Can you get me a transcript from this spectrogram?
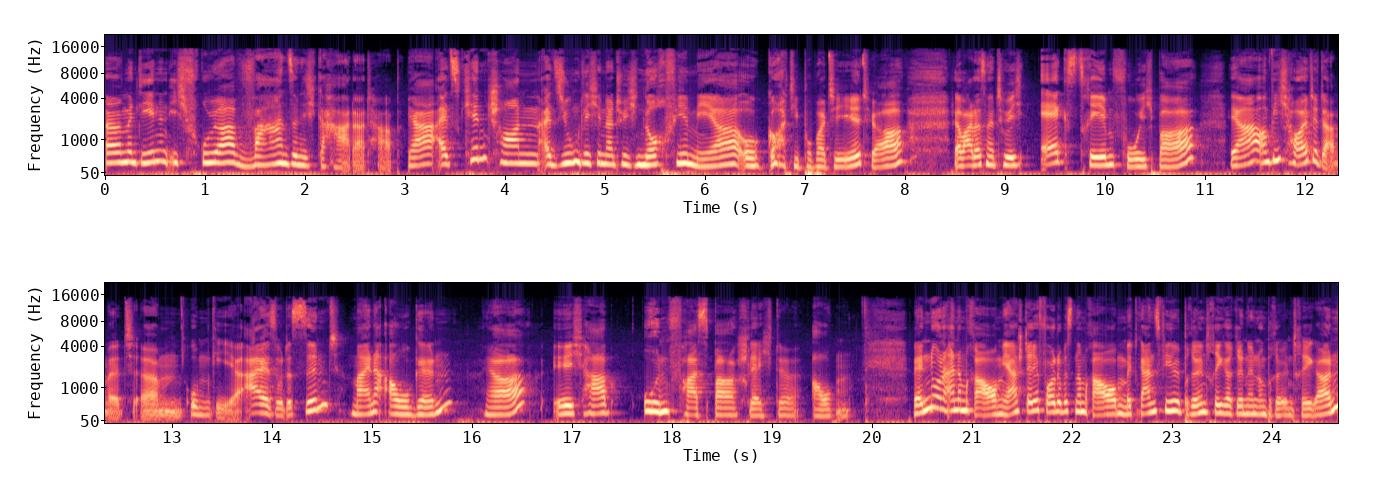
äh, mit denen ich früher wahnsinnig gehadert habe. Ja, als Kind schon, als Jugendliche natürlich noch viel mehr. Oh Gott, die Pubertät, ja, da war das natürlich extrem furchtbar, ja, und wie ich heute damit ähm, umgehe. Also, das sind meine Augen, ja, ich habe unfassbar schlechte Augen. Wenn du in einem Raum, ja, stell dir vor, du bist in einem Raum mit ganz vielen Brillenträgerinnen und Brillenträgern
